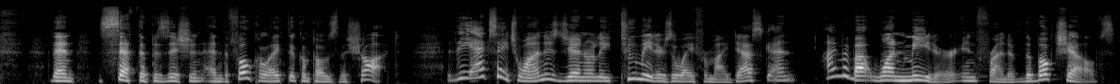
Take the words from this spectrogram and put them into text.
then set the position and the focal length to compose the shot. The XH1 is generally 2 meters away from my desk and I'm about one meter in front of the bookshelves,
